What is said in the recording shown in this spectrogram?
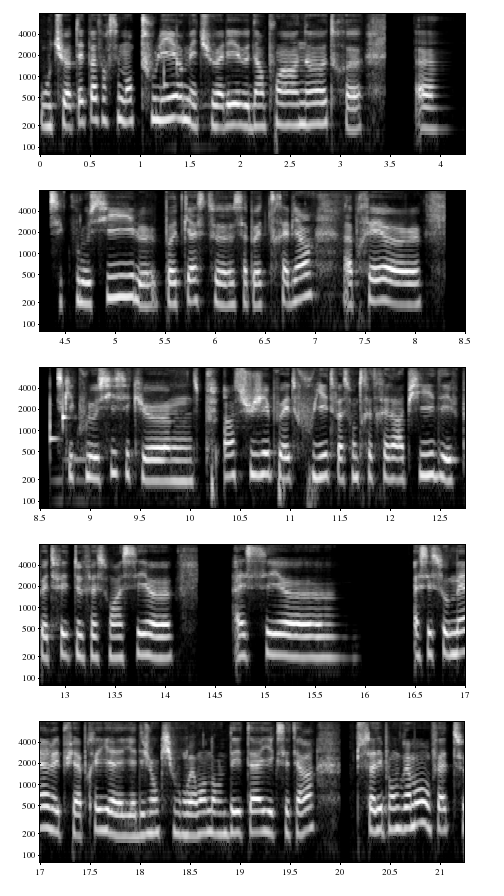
où tu vas peut-être pas forcément tout lire, mais tu vas aller d'un point à un autre, c'est cool aussi. Le podcast, ça peut être très bien. Après, Ce qui est cool aussi, c'est que euh, un sujet peut être fouillé de façon très très rapide et peut être fait de façon assez euh, euh, assez sommaire. Et puis après, il y, a des gens qui vont vraiment dans le détail, etc. Ça dépend vraiment en fait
